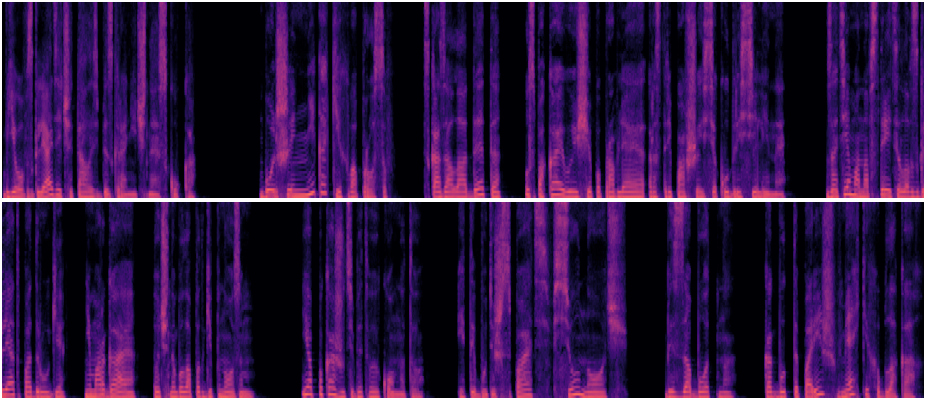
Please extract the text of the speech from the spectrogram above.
В его взгляде читалась безграничная скука. «Больше никаких вопросов», — сказала Адетта, успокаивающе поправляя растрепавшиеся кудри Селины. Затем она встретила взгляд подруги, не моргая, точно была под гипнозом. «Я покажу тебе твою комнату, и ты будешь спать всю ночь». беззаботно, как будто Париж в мягких облаках.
